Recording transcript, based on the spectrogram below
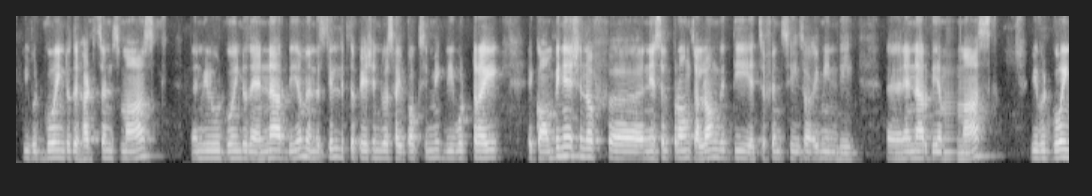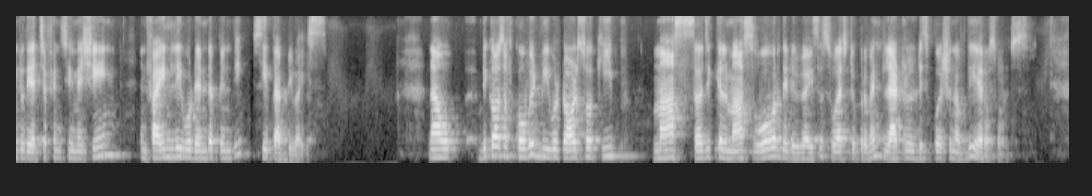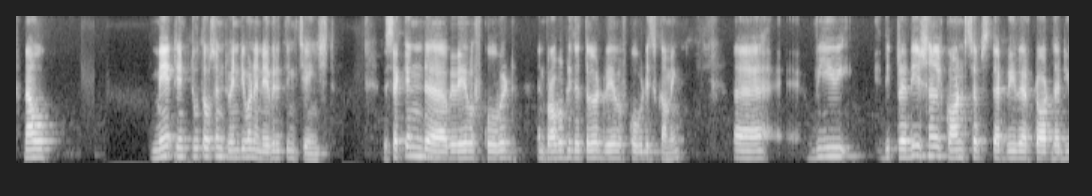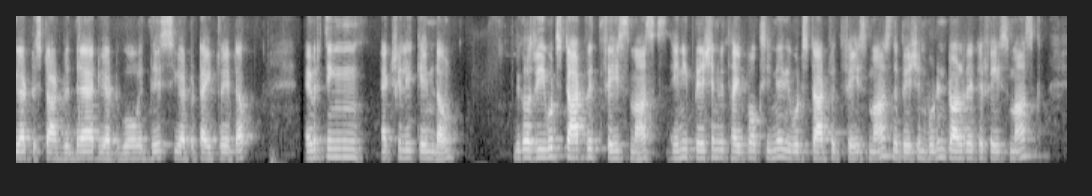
We would go into the Hudson's mask, then we would go into the NRBM and the still if the patient was hypoxemic, we would try a combination of uh, nasal prongs along with the HFNC, so I mean the uh, NRBM mask we would go into the HFNC machine and finally would end up in the CPAP device. Now, because of COVID, we would also keep masks, surgical masks over the devices so as to prevent lateral dispersion of the aerosols. Now, May 2021 and everything changed. The second uh, wave of COVID and probably the third wave of COVID is coming. Uh, we the traditional concepts that we were taught that you have to start with that, you have to go with this, you have to titrate up, everything actually came down because we would start with face masks. Any patient with hypoxemia, we would start with face mask. The patient wouldn't tolerate a face mask.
